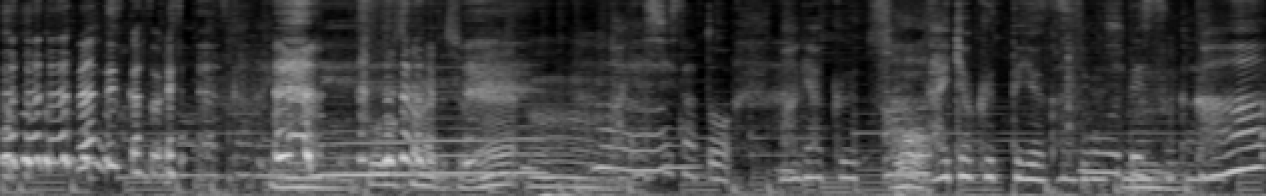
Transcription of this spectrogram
何ですかそれ？想像つかないですね。想像つかないですよね、うん。激しさと真逆そう。対極っていう感じがしますが。ですか、でも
